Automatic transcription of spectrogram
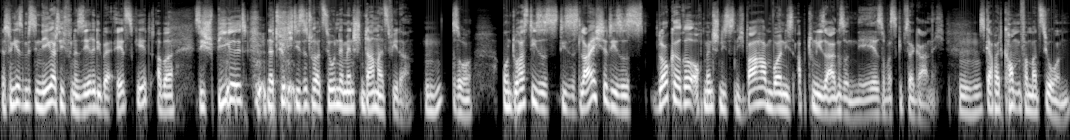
Deswegen ist es ein bisschen negativ für eine Serie, die über AIDS geht, aber sie spiegelt natürlich die Situation der Menschen damals wieder. Mhm. So. Und du hast dieses, dieses Leichte, dieses Lockere, auch Menschen, die es nicht wahrhaben wollen, die es abtun, die sagen so, nee, sowas gibt's ja gar nicht. Mhm. Es gab halt kaum Informationen.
